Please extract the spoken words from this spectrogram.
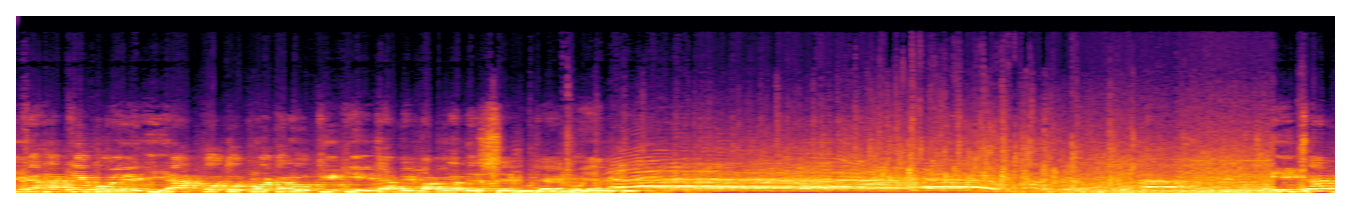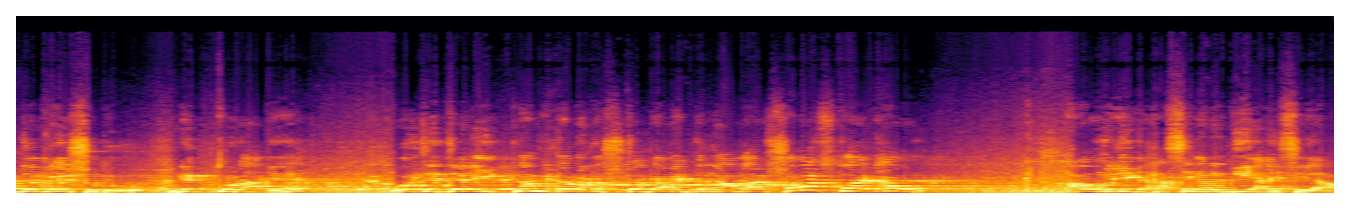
কাহাকে বলে ইহা কত প্রকার ও আমি বাংলাদেশে বুঝাইব এমপি এইটার জন্য শুধু মৃত্যুর আগে ওই যে যে ইকনামিকা নষ্টগ্রামের জন্য আমার সমস্ত অ্যাকাউন্ট আওয়ামী লীগ হাসিনারে দিয়ে আইছিলাম,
